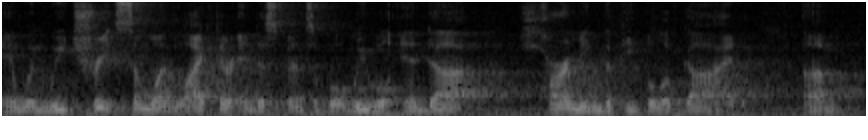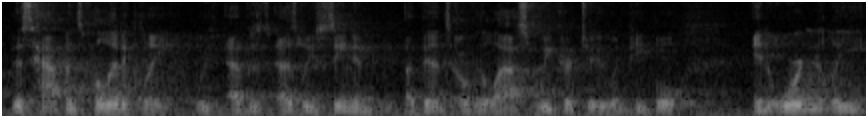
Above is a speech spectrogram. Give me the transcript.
And when we treat someone like they're indispensable, we will end up harming the people of God. Um, this happens politically, we've, as, we've seen in events over the last week or two, when people inordinately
